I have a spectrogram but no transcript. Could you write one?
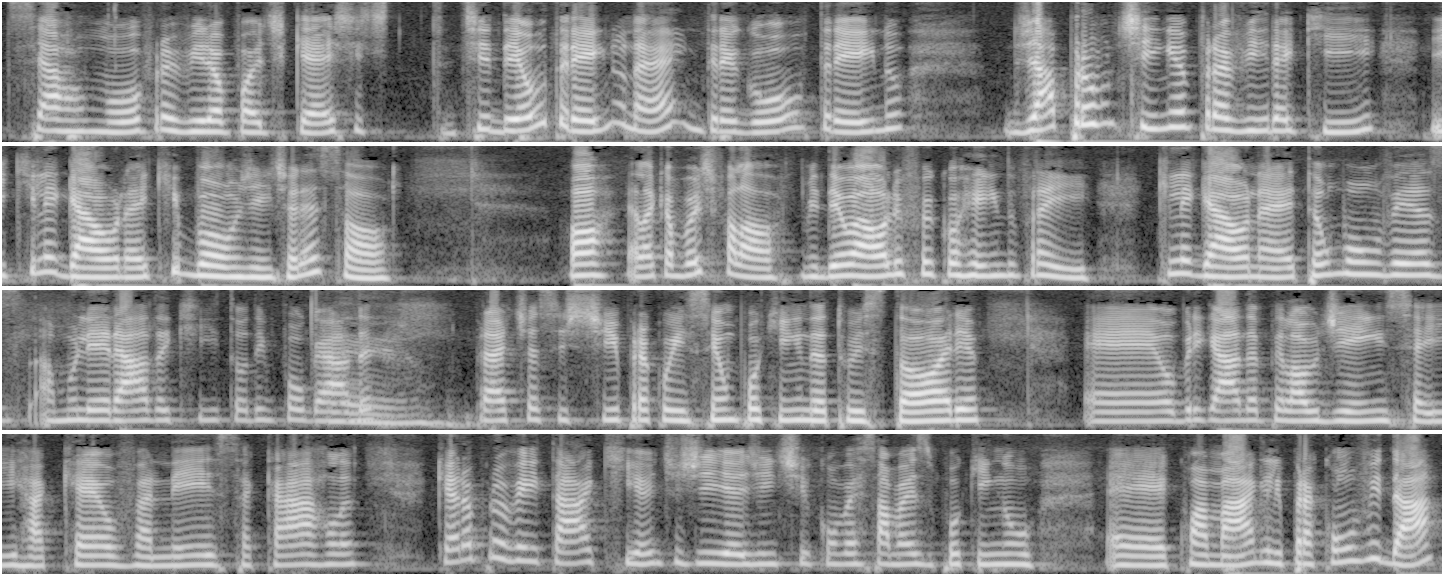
se arrumou pra vir ao podcast, te, deu o treino, né? Entregou o treino já prontinha pra vir aqui. E que legal, né? Que bom, gente, olha só. Ó, ela acabou de falar, ó, me deu aula e foi correndo pra ir. Que legal, né? É tão bom ver as- a mulherada aqui toda empolgada É. pra te assistir, pra conhecer um pouquinho da tua história. É, obrigada pela audiência aí, Raquel, Vanessa, Carla. Quero aproveitar aqui, antes de a gente conversar mais um pouquinho é, com a Magli, para convidar.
